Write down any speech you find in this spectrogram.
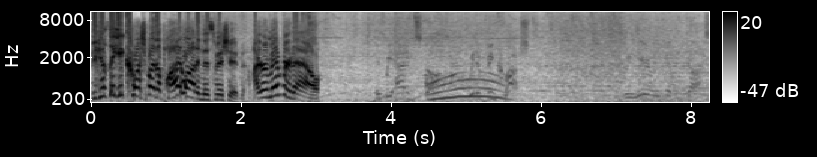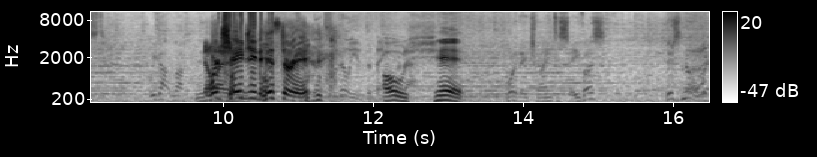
Because they get crushed by the pylon in this mission. I remember now. If we hadn't stopped, we'd have been crushed. We nearly bit the dust. We got lucky. No We're enemy. changing history. Civilians to thank Oh for that. shit. Were they trying to save us? There's no way.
